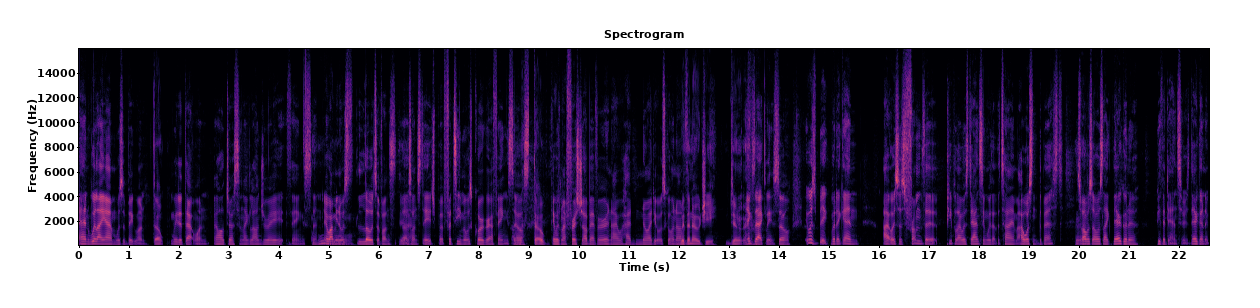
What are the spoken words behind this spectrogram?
And will.i.am was a big one. Dope. We did that one, all dressed in like lingerie things. And well, I mean, it was loads of us Yeah. us on stage, but Fatima was choreographing, Oh, so that's dope. it was my first job ever, and I had no idea what was going on. With an OG. You know? exactly. So it was big, but again, I was just from the people I was dancing with at the time. I wasn't the best, so I was always like, they're gonna be the dancers. They're gonna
